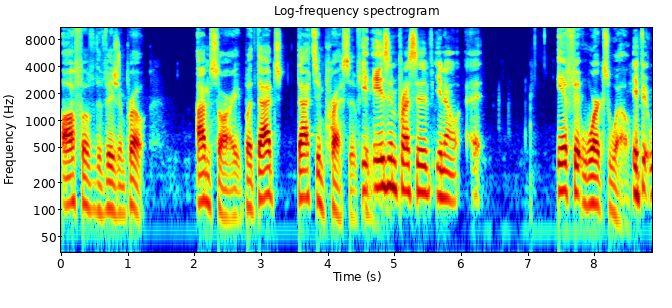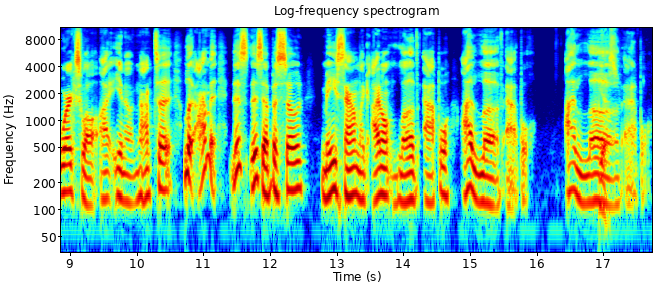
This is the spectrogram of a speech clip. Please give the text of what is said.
off of the Vision Pro. I'm sorry, but that's that's impressive. It me, is impressive, you know, uh, if it works well. if it works well. I, you know, not to look. I'm a, this this episode may sound like I don't love Apple. I love Apple. I love Apple.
